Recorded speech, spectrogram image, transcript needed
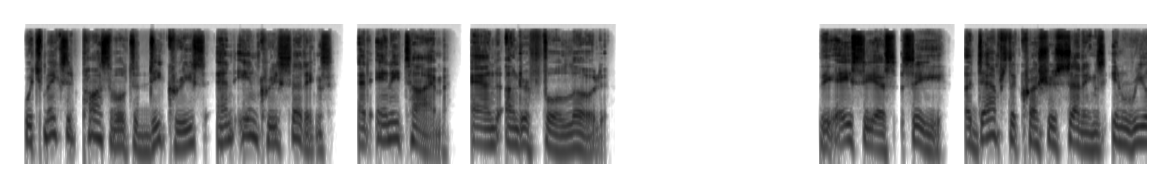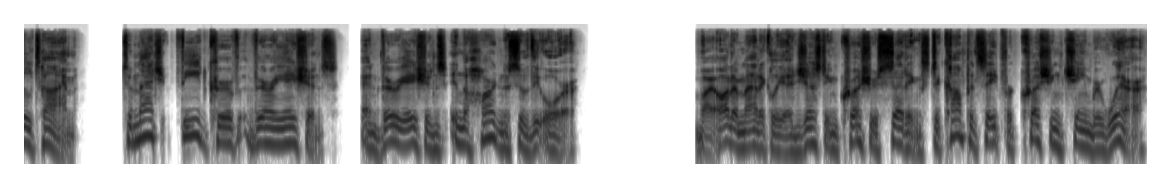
which makes it possible to decrease and increase settings at any time and under full load. The ACSC adapts the crusher's settings in real time to match feed curve variations and variations in the hardness of the ore by automatically adjusting crusher settings to compensate for crushing chamber wear,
